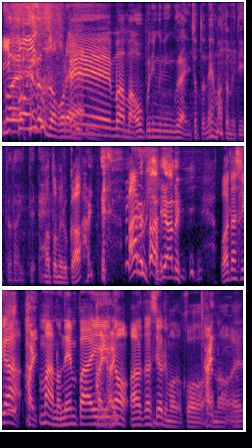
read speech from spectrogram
一本いくぞこれ、えー、まあまあ、オープニングぐらいにちょっとね、まとめていただいて。まとめるか、はい。ある日。はい、ある日。私が、はい。まああの年配の、はいはい。あ私よりもこう、はい。あのえ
